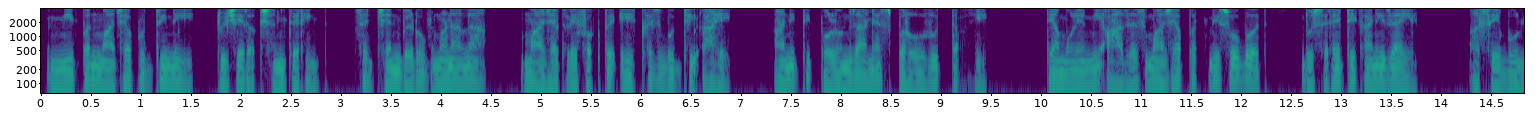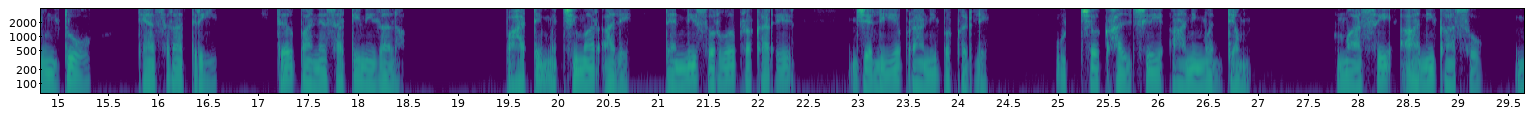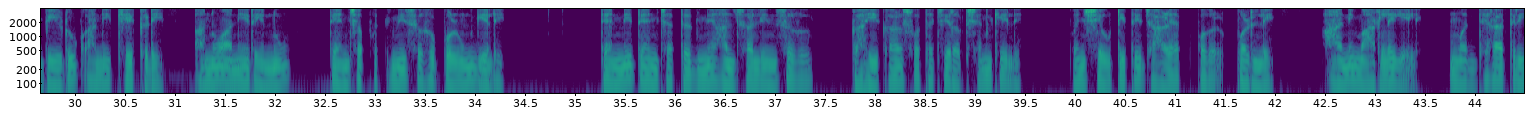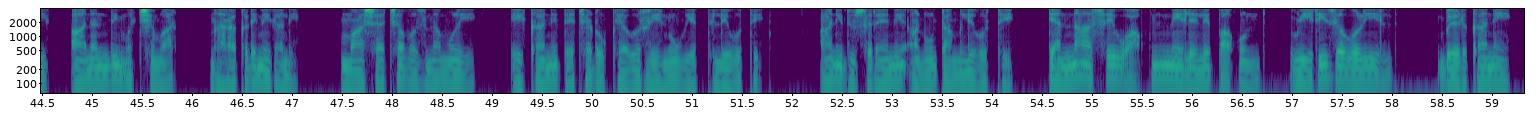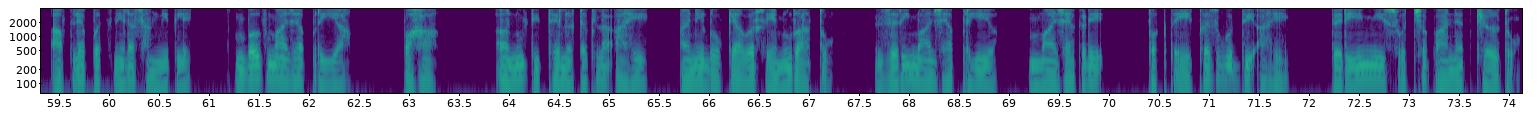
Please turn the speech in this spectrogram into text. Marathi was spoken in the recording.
मी पण माझ्या बुद्धीने तुझे रक्षण करीन सज्जन बेडूक म्हणाला. माझ्याकडे फक्त एकच बुद्धी आहे आणि ती पळून जाण्यास प्रवृत्त आहे. त्यामुळे मी आजच माझ्या पत्नीसोबत दुसऱ्या ठिकाणी जाईल असे बोलून तो त्याच रात्री इतर पाण्यासाठी निघाला. पहाटे मच्छीमार आले. त्यांनी सर्व प्रकारे जलीय प्राणी पकडले. उच्च खालचे आणि मध्यम मासे आणि कासव बेडूक आणि खेकडे अनु आणि रेणू त्यांच्या पत्नीसह पळून गेले. त्यांनी त्यांच्या तज्ज्ञ हालचालींसह काही काळ स्वतःचे रक्षण केले पण शेवटी ते जाळ्यात पग पडले आणि मारले गेले. मध्यरात्री आनंदी मच्छीमार घराकडे निघाले. माशाच्या वजनामुळे एकाने त्याच्या डोक्यावर रेणू घेतले होते आणि दुसऱ्याने अणू टांगले होते. त्यांना असे वाहून नेलेले पाहून विहिरीजवळील बेडकाने आपल्या पत्नीला सांगितले बघ माझ्या प्रिया पहा अनु तिथे लटकला आहे आणि डोक्यावर रेणू राहतो. जरी माझ्या प्रिय माझ्याकडे फक्त एकच बुद्धी आहे तरी मी स्वच्छ पाण्यात खेळतो.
